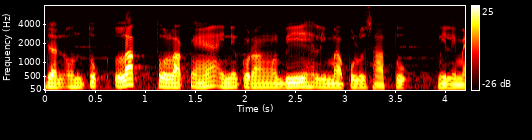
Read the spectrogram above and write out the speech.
dan untuk lug to lugnya ini kurang lebih 51 mm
